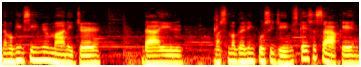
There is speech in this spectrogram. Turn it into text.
na maging senior manager dahil mas magaling po si James kaysa sa akin.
